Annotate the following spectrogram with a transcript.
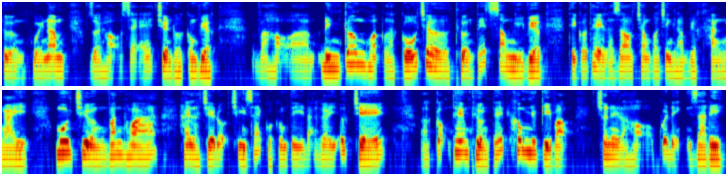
thưởng cuối năm rồi họ sẽ chuyển đổi công việc và họ đình công hoặc là cố chờ thưởng Tết xong nghỉ việc thì có thể là do trong quá trình làm việc hàng ngày môi trường văn hóa hay là chế độ chính sách của công ty đã gây ức chế. Ờ, cộng thêm thưởng Tết không như kỳ vọng cho nên là họ quyết định ra đi.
